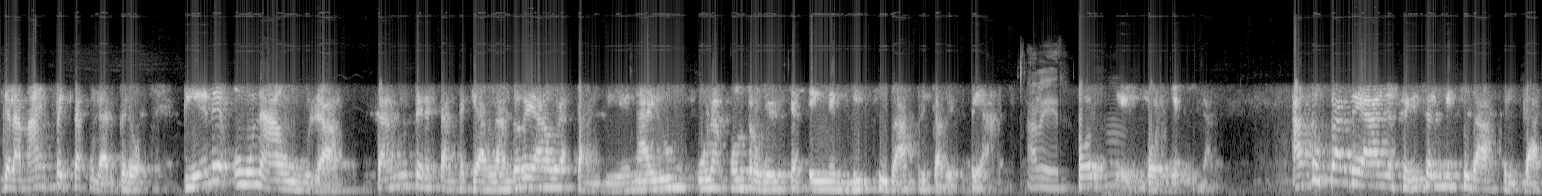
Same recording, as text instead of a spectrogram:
que la más espectacular, pero tiene un aura tan interesante que hablando de aura, también hay un- una controversia en el Miss Sudáfrica de este año. A ver. ¿Por qué? Porque, mira, hace un par de años se hizo el Miss Sudáfrica.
